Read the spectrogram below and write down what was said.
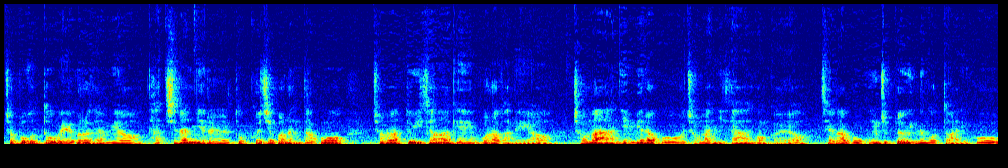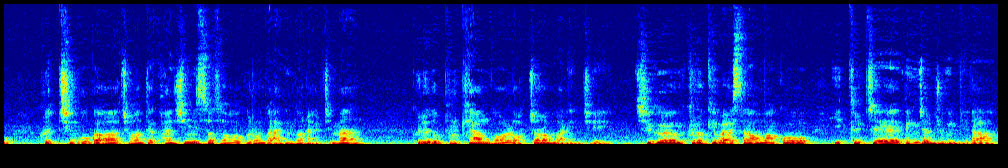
저보고 또 왜 그러냐며 다 지난 일을 또 끄집어낸다고 저만 또 이상하게 몰아가네요. 저만 예민하고 저만 이상한 건가요? 제가 뭐 공주병 있는 것도 아니고 그 친구가 저한테 관심 있어서 그런 거 아닌 건 알지만 그래도 불쾌한 걸 어쩌란 말인지 지금 그렇게 말싸움하고 이틀째 냉전 중입니다.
